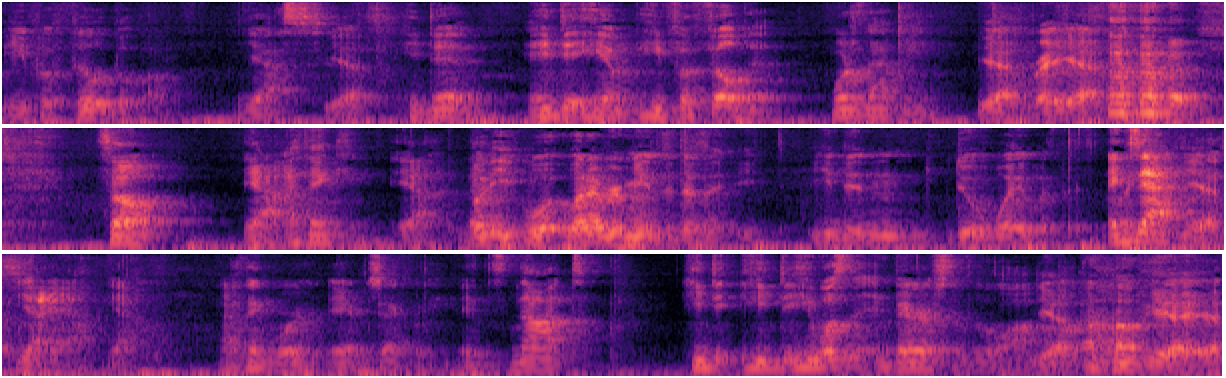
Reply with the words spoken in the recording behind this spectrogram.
he fulfilled the law. yes, Yes. he did. He did. He he fulfilled it. What does that mean? Yeah. Right. Yeah. So, yeah, I think yeah. but he, whatever it means, it doesn't. He, didn't do away with it. Like, Exactly. yes. Yeah, yeah, yeah. I think we're yeah, exactly. It's not. He he he wasn't embarrassed of the law. Yeah. Uh-huh. Yeah. Yeah.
